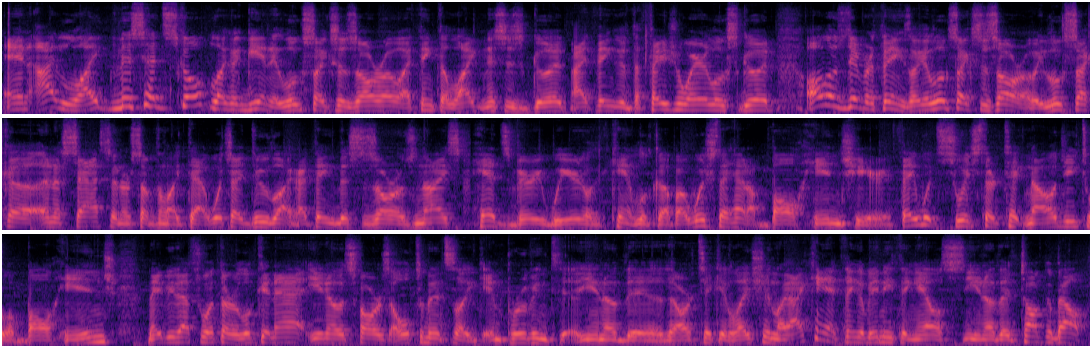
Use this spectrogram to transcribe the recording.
and I like this head sculpt. Like, again, it looks like Cesaro. I think the likeness is good. I think that the facial hair looks good. All those different things. Like, it looks like Cesaro. He looks like a, an assassin or something like that that, which I do like. I think this Cesaro's nice. Head's very weird. Like, I can't look up. I wish they had a ball hinge here. If they would switch their technology to a ball hinge, maybe that's what they're looking at, you know, as far as Ultimates, like improving, to, you know, the, the articulation. Like, I can't think of anything else. You know, they talked about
